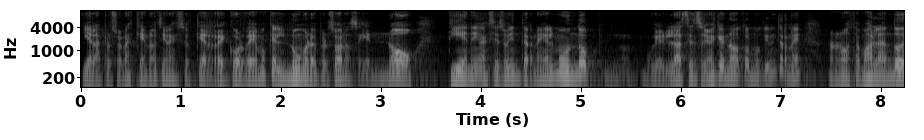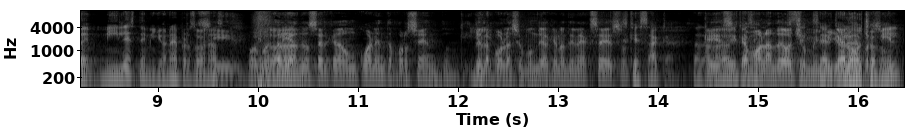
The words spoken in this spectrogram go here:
y a las personas que no tienen acceso. Que recordemos que el número de personas que no tienen acceso a Internet en el mundo, porque la sensación es que no, todo el mundo tiene Internet. No, no, estamos hablando de miles de millones de personas. Sí, podemos estar hablando no- cerca de un 40% de la población mundial que no tiene acceso. Es que saca. O sea, que si casi estamos hablando de 8 mil millones de los de 8 mil.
